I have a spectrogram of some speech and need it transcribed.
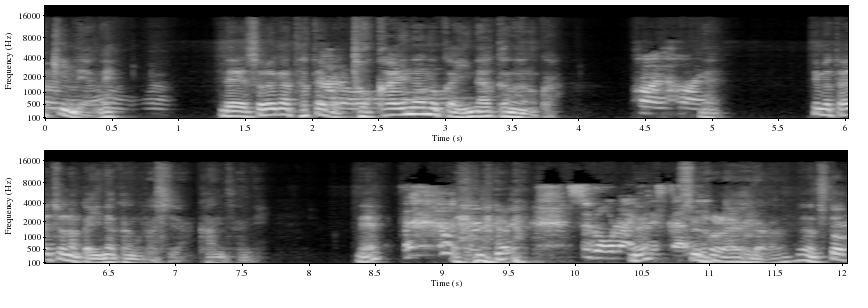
大きいんだよね。で、それが例えば都会なのか田舎なのか。はいはい。ね今、隊長なんか田舎暮らしじゃん、完全に。ね。スローライフね。ですからスローね。ライフだから。そう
